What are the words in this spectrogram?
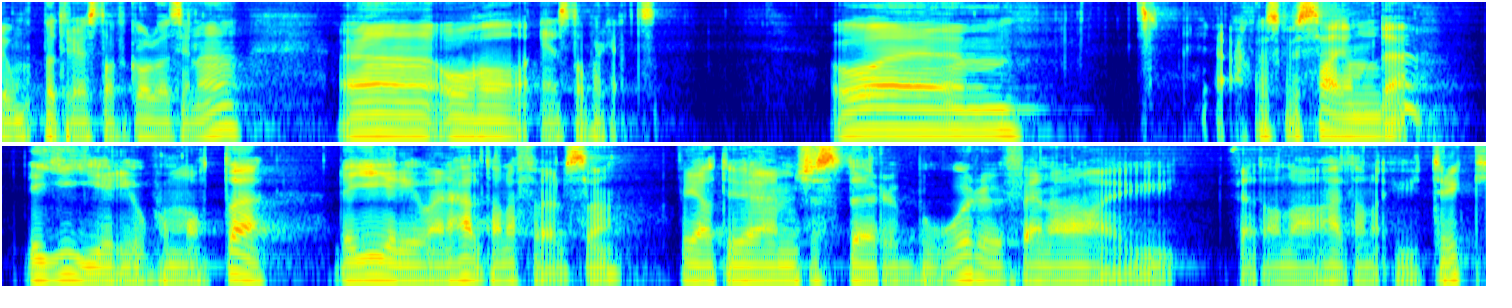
dumpe trestavgulvene sine uh, og ha enstavparkett. Og uh, ja, hva skal vi si om det? Det gir jo på en måte det gir jo en helt annen følelse. Fordi at du er mye større bord. Du får, en et annen, helt annet uttrykk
